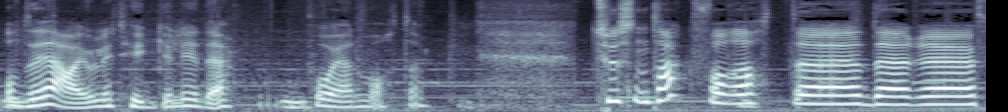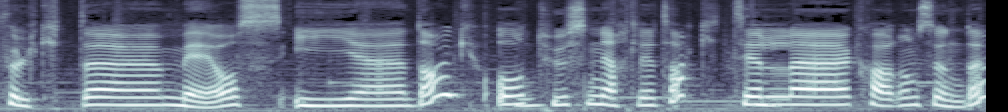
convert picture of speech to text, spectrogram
Og det er jo litt hyggelig, det, på en måte. Tusen takk for at uh, dere fulgte med oss i uh, dag. Og tusen hjertelig takk til Karen Sunde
